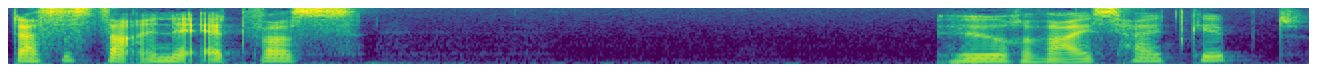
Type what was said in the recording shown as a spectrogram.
dass es da eine etwas höhere Weisheit gibt,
